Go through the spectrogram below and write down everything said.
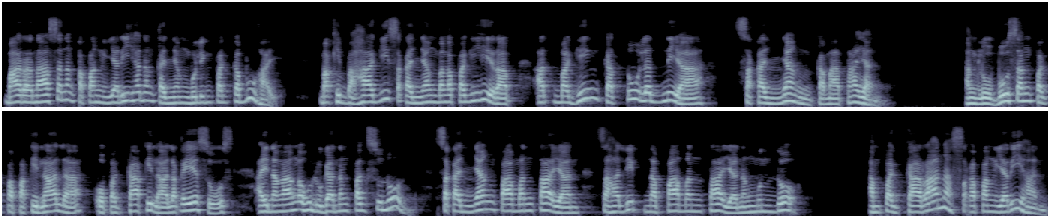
maranasan ang kapangyarihan ng kanyang muling pagkabuhay, makibahagi sa kanyang mga paghihirap at maging katulad niya sa kanyang kamatayan. Ang lubusang pagpapakilala o pagkakilala kay Jesus ay nangangahulugan ng pagsunod sa kanyang pamantayan sa halip na pamantayan ng mundo. Ang pagkaranas sa kapangyarihan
